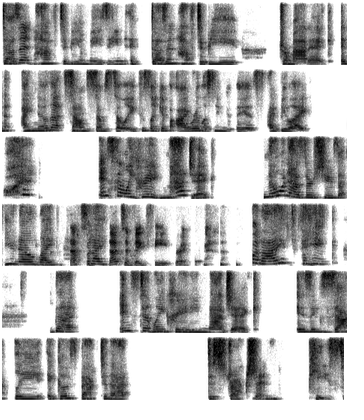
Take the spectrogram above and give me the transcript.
doesn't have to be amazing. It doesn't have to be dramatic. And I know that sounds so silly because, like, if I were listening to this, I'd be like, what? Instantly create magic? No one has their shoes up, you know, like that's but a, I, that's a big feat right there. but I think that instantly creating magic is exactly it goes back to that distraction piece,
